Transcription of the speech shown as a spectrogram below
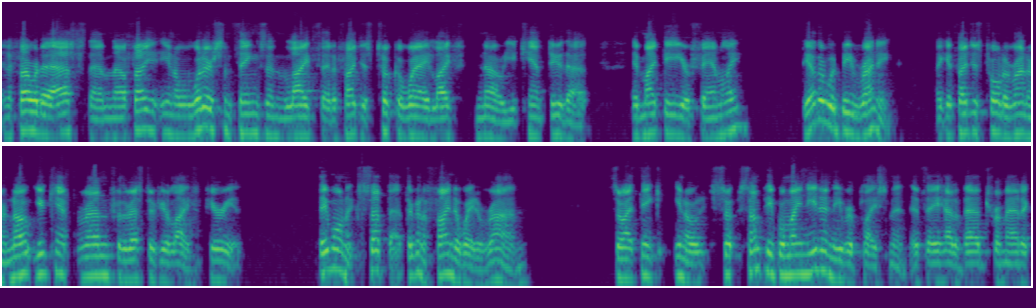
and if I were to ask them now, if I, you know, what are some things in life that if I just took away life, no, you can't do that. It might be your family. The other would be running. Like if I just told a runner, no, you can't run for the rest of your life, period. They won't accept that. They're going to find a way to run. So I think, you know, so some people might need a knee replacement if they had a bad traumatic,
